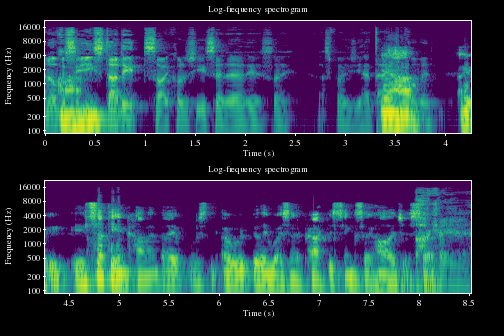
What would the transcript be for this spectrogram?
and obviously, you um, studied psychology. You said earlier, so I suppose you had that Yeah. in common. I, it's something in common, but I was I really wasn't a practicing psychologist. So Okay, yeah.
